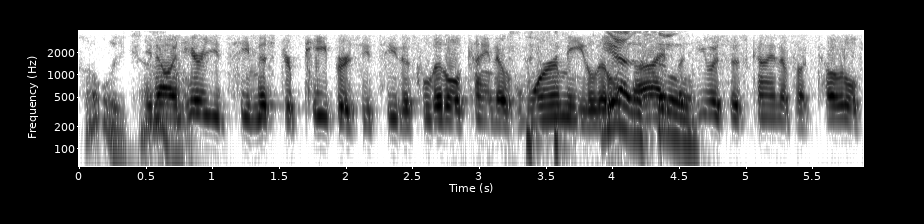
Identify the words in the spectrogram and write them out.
Holy cow! You know, and here you'd see Mr. Peepers. You'd see this little kind of wormy little yeah, guy, little... but he was this kind of a total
